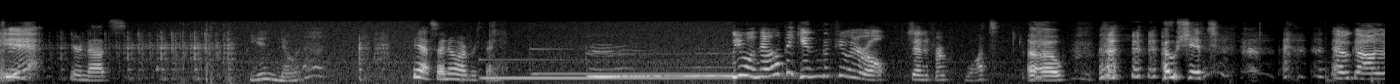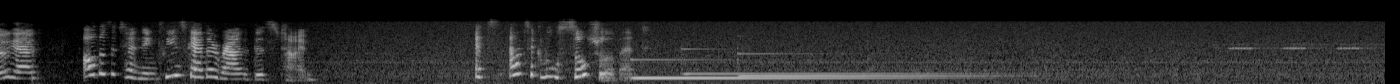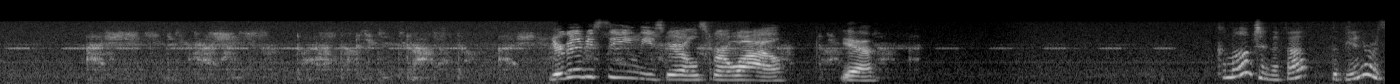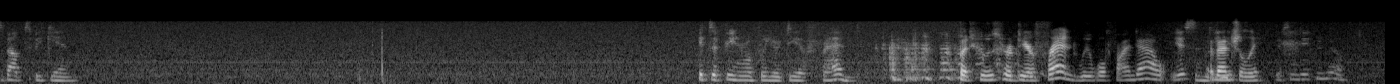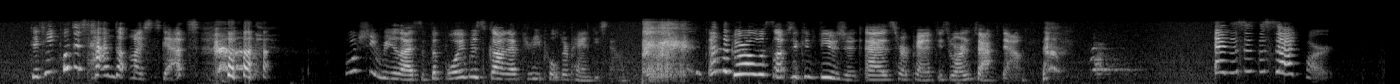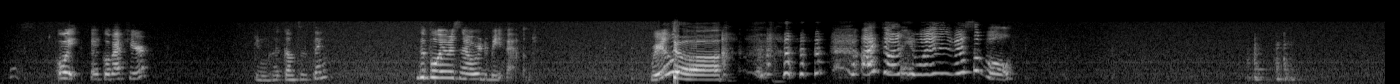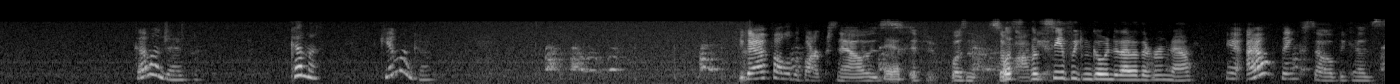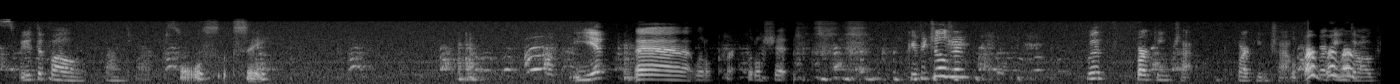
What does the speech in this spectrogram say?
yeah. You're nuts. You didn't know that? Yes, I know everything. We will now begin the funeral. Jennifer, what? Uh oh. Oh shit. oh god, oh god. All those attending, please gather around at this time. It sounds like a little social event. You're gonna be seeing these girls for a while. Yeah. Come on, Jennifer. The funeral is about to begin. It's a funeral for your dear friend. But who's her dear friend? We will find out Yes, indeed. eventually. Yes, indeed we will. Did he put his hand up my skirt? Before she realized that the boy was gone after he pulled her panties down. Girl was left in confusion as her panties were in fact down. And this is the sad part. Oh wait, can I go back here. You can click on something. The boy was nowhere to be found. Really? Duh. I thought he was invisible. Come on, Jennifer. Come on. Come on, girl. You gotta follow the barks now, as Yeah. if it wasn't so let's obvious. let's see if we can go into that other room now. Yeah, I don't think so because we have to follow Brown's barks. Well, let's, let's see. Yep, Ah, that little little shit. creepy children with barking child, barking child, barking dog.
